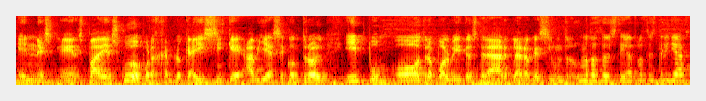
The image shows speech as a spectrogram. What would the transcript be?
En, espada y escudo, por ejemplo Que ahí sí que había ese control Y pum, otro polvito estelar, claro que sí. Un, trozo de estrella, trozo de estrella.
